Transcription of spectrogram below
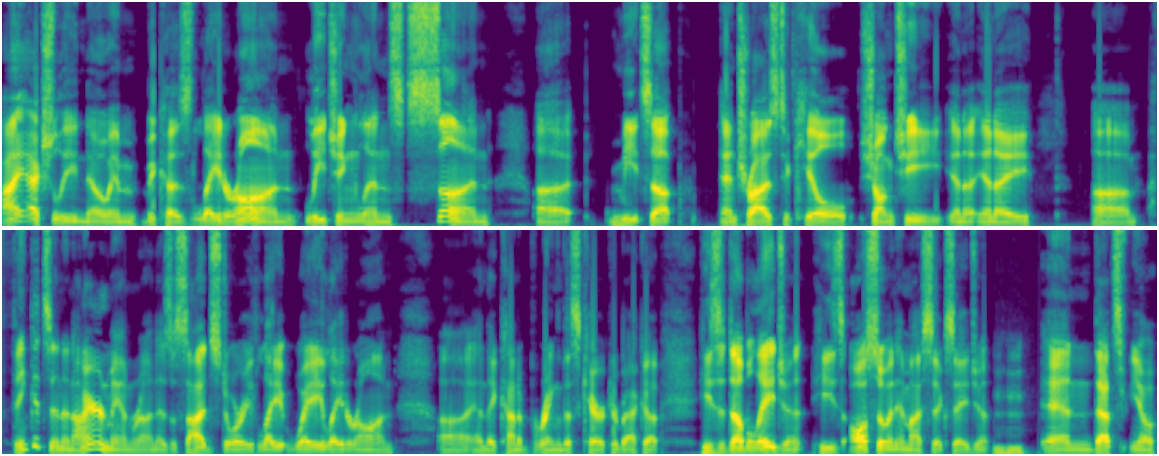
I actually know him because later on, Li Qinglin's son uh, meets up and tries to kill Shang Chi in a in a um, I think it's in an Iron Man run as a side story late way later on, uh, and they kind of bring this character back up. He's a double agent. He's also an MI6 agent, hmm and that's you know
